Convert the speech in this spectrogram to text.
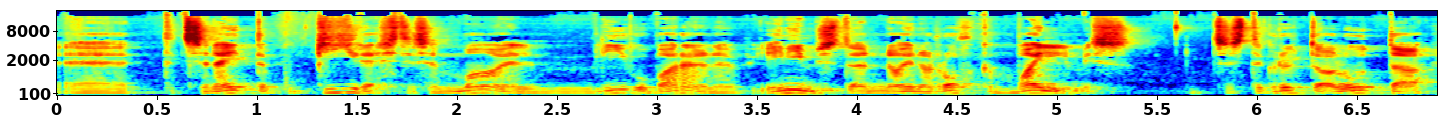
et, et see näitab, kui kiiresti see maailm liigub, areneb ja inimesed on aina rohkem valmis. sest krüptovaluuta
